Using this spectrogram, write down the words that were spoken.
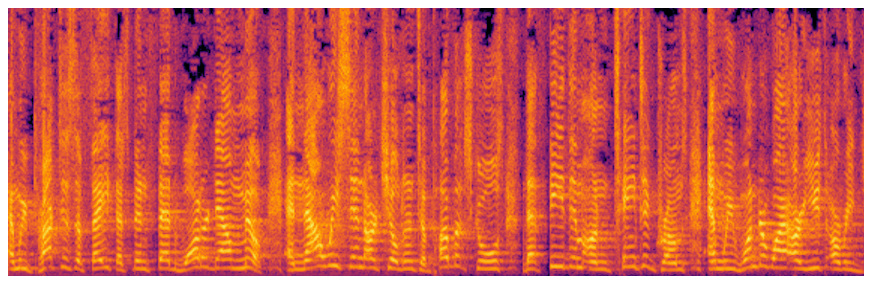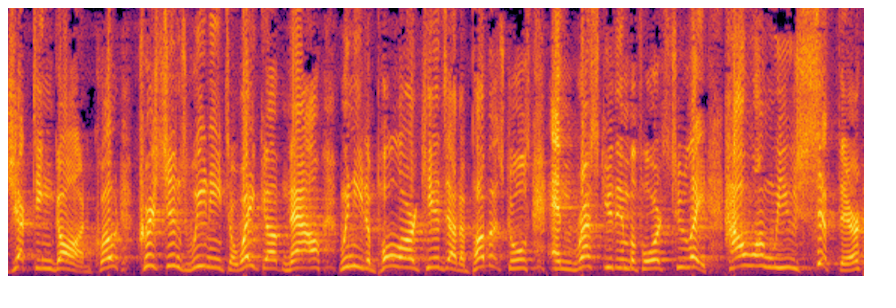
and we practice a faith that's been fed watered down milk. And now we send our children to public schools that feed them on tainted crumbs, and we wonder why our youth are rejecting God. Quote, Christians, we need to wake up now. We need to pull our kids out of public schools and rescue them before it's too late. How long will you sit there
